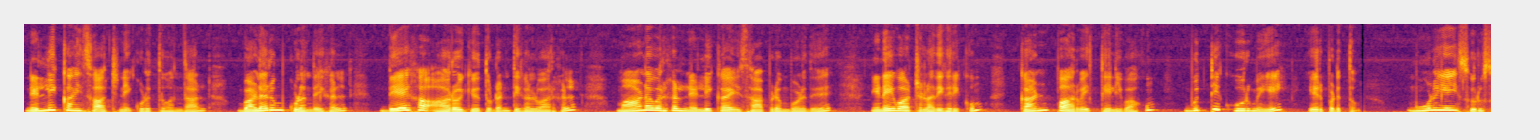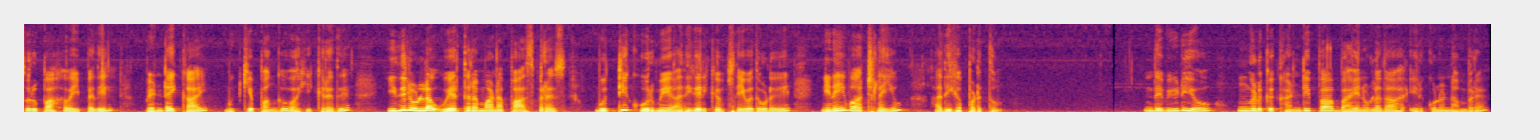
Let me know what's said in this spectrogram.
நெல்லிக்காய் சாற்றினை கொடுத்து வந்தால் வளரும் குழந்தைகள் தேக ஆரோக்கியத்துடன் திகழ்வார்கள். மாணவர்கள் நெல்லிக்காயை சாப்பிடும் பொழுது நினைவாற்றல் அதிகரிக்கும் கண் பார்வை தெளிவாகும் புத்தி கூர்மையை ஏற்படுத்தும். மூளையை சுறுசுறுப்பாக வைப்பதில் வெண்டைக்காய் முக்கிய பங்கு வகிக்கிறது. இதில் உள்ள உயர்தரமான பாஸ்பரஸ் புத்தி கூர்மையை அதிகரிக்க செய்வதோடு நினைவாற்றலையும் அதிகப்படுத்தும். இந்த வீடியோ உங்களுக்கு கண்டிப்பாக பயனுள்ளதாக இருக்கும்னு நம்புகிறேன்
